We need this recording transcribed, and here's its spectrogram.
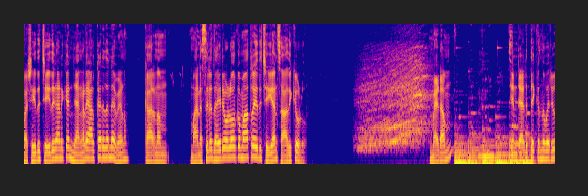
പക്ഷേ ഇത് ചെയ്തു കാണിക്കാൻ ഞങ്ങളുടെ ആൾക്കാർ തന്നെ വേണം. കാരണം മനസ്സിന് ധൈര്യമുള്ളവർക്ക് മാത്രമേ ഇത് ചെയ്യാൻ സാധിക്കുള്ളൂ. മാഡം എന്റെ അടുത്തേക്കൊന്ന് വരൂ.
